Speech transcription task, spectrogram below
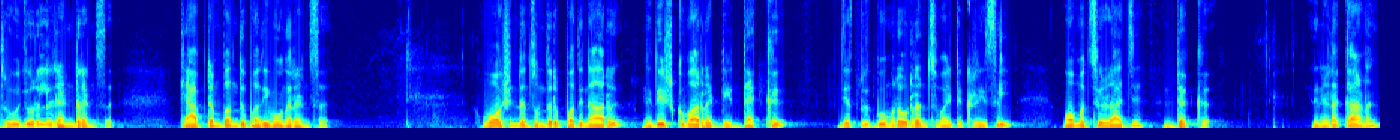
ധ്രുവ് ജൂറലിൽ രണ്ട് റൺസ് ക്യാപ്റ്റൻ പന്ത് പതിമൂന്ന് റൺസ് വാഷിങ്ടൺ സുന്ദർ പതിനാറ്. നിതീഷ് കുമാർ റെഡ്ഡി ഡക്ക്. ജസ്പ്രീത് ബൂമറ ഒരു റൺസുമായിട്ട് ക്രീസിൽ മുഹമ്മദ് സിറാജ് ഡക്ക്. ഇതിനിടക്കാണ്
